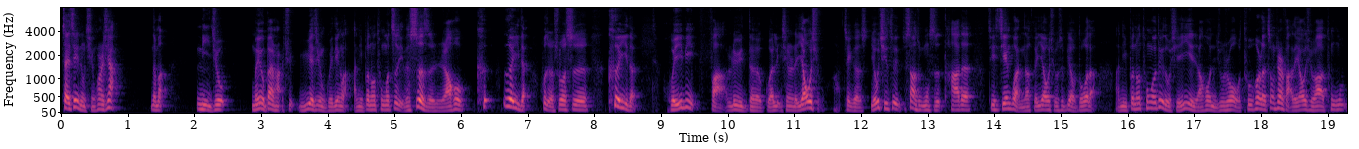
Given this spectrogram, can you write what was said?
在这种情况下，那么你就没有办法去逾越这种规定了啊！你不能通过自己的设置，然后刻恶意的或者说是刻意的回避法律的管理性的要求啊！这个尤其对上市公司，它的这些监管呢和要求是比较多的啊！你不能通过对赌协议，然后你就说我突破了证券法的要求啊，通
